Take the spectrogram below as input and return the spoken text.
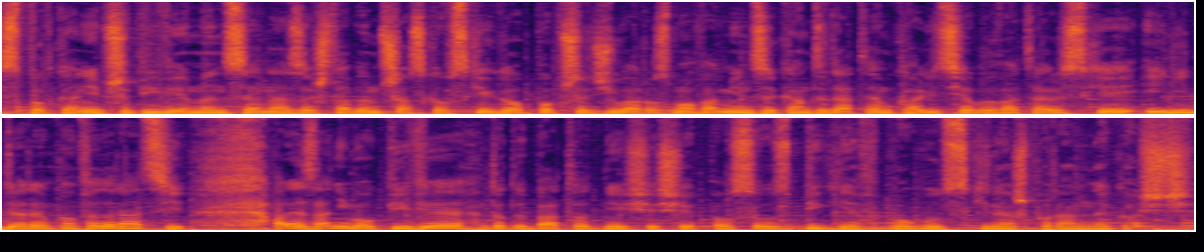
Spotkanie przy piwie Mencena ze sztabem Trzaskowskiego poprzedziła rozmowa między kandydatem Koalicji Obywatelskiej i liderem Konfederacji. Ale zanim o piwie, do debaty odniesie się poseł Zbigniew Bogucki, nasz poranny gość.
